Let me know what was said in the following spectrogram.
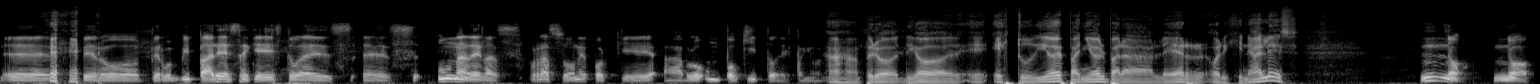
Eh, pero, pero me parece que esto es, es, una de las razones por qué hablo un poquito de español. Ajá, pero digo, eh, ¿estudió español para leer originales? No, no.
